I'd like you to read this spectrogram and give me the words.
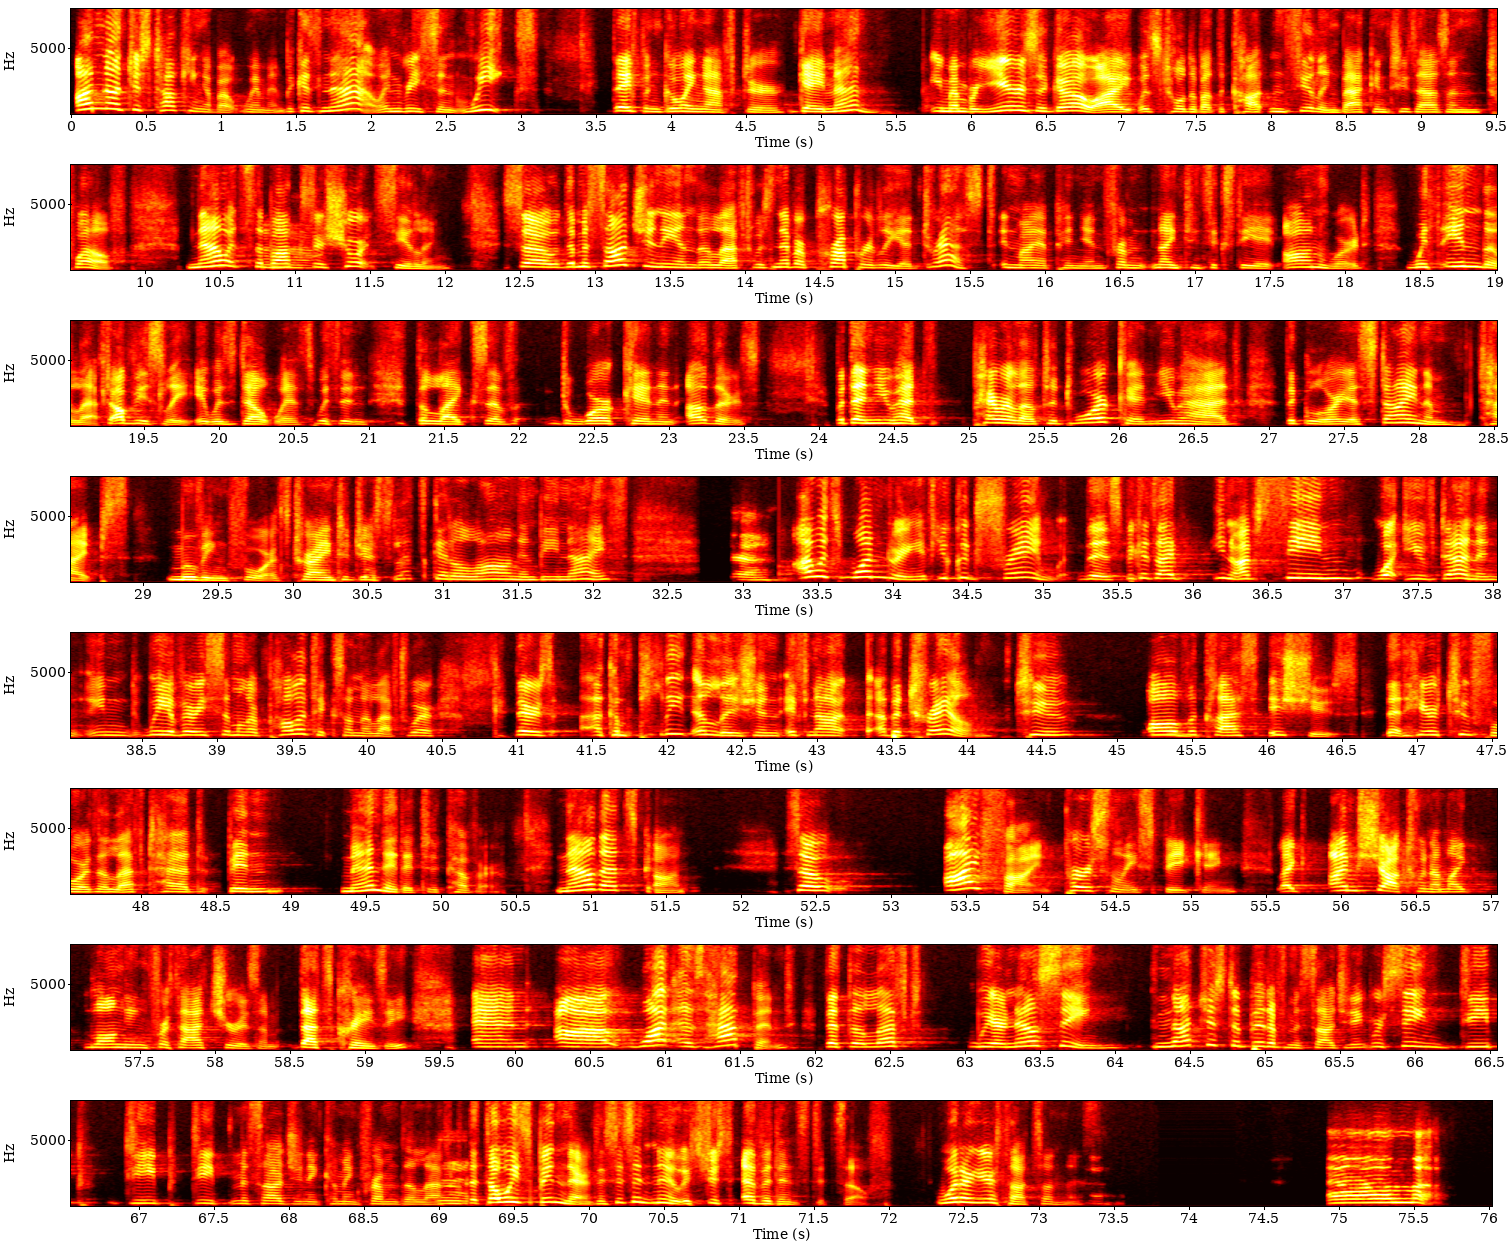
I'm not just talking about women because now in recent weeks, they've been going after gay men you remember years ago, I was told about the cotton ceiling back in 2012. Now it's the uh-huh. boxer short ceiling. So the misogyny in the left was never properly addressed, in my opinion, from 1968 onward within the left. Obviously, it was dealt with within the likes of Dworkin and others. But then you had, parallel to Dworkin, you had the Gloria Steinem types moving forth, trying to just let's get along and be nice. Yeah. I was wondering if you could frame this because I've, you know, I've seen what you've done and, and, we have very similar politics on the left where there's a complete elision, if not a betrayal to all mm. the class issues that heretofore the left had been mandated to cover. Now that's gone. So I find, personally speaking, like I'm shocked when I'm like, longing for Thatcherism. That's crazy. And uh, what has happened that the left we are now seeing not just a bit of misogyny, we're seeing deep, deep, deep misogyny coming from the left. Mm. That's always been there. This isn't new, it's just evidenced itself. What are your thoughts on this? Um,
